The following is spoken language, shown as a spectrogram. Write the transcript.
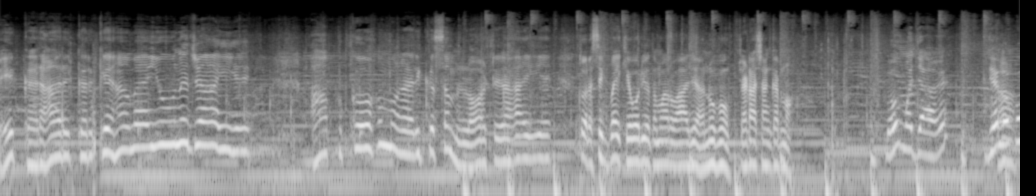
बेकरार करके हमें यूं न जाइए आपको हमारी कसम लौट आइए તો રસિકભાઈ કેવો રહ્યો તમારો આ જે અનુભવ જટાશંકરનો બહુ મજા આવે જે હા. લોકો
